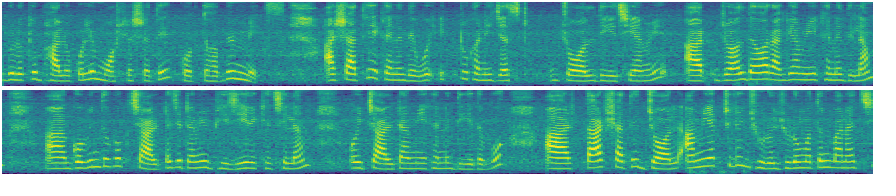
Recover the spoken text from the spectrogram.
এগুলোকে ভালো করে মশলার সাথে করতে হবে মিক্স আর সাথে এখানে দেবো একটুখানি জাস্ট জল দিয়েছি আমি। আর জল দেওয়ার আগে আমি এখানে দিলাম গোবিন্দভোগ চালটা যেটা আমি ভিজিয়ে রেখেছিলাম, ওই চালটা আমি এখানে দিয়ে দেবো। আর তার সাথে জল, আমি অ্যাকচুয়ালি ঝুড়ো ঝুড়ো মতন বানাচ্ছি,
